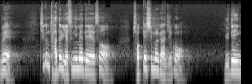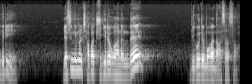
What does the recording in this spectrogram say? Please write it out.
왜? 지금 다들 예수님에 대해서 적개심을 가지고 유대인들이 예수님을 잡아 죽이려고 하는데 니고데모가 나서서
